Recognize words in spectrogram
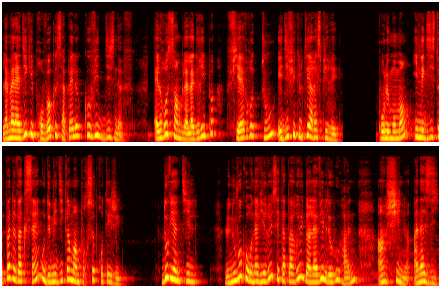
La maladie qu'il provoque s'appelle Covid-19. Elle ressemble à la grippe, fièvre, toux et difficulté à respirer. Pour le moment, il n'existe pas de vaccin ou de médicaments pour se protéger. D'où vient-il? Le nouveau coronavirus est apparu dans la ville de Wuhan, en Chine, en Asie,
